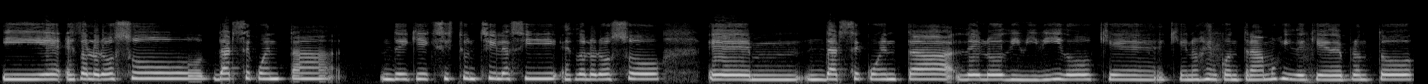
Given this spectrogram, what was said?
Y es doloroso darse cuenta de que existe un Chile así, es doloroso eh, darse cuenta de lo dividido que, que, nos encontramos y de que de pronto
